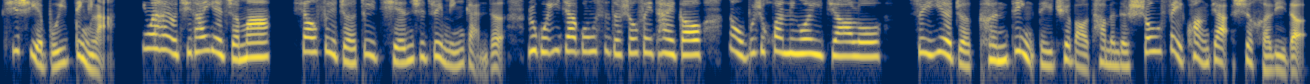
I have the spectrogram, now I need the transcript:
其实也不一定啦，因为还有其他业者吗？消费者对钱是最敏感的。如果一家公司的收费太高，那我不是换另外一家喽？所以业者肯定得确保他们的收费框架是合理的。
